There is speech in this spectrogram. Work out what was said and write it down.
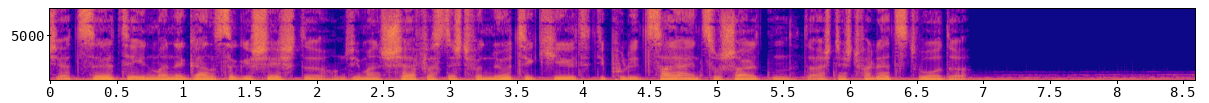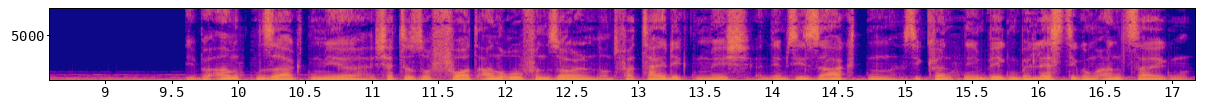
Ich erzählte ihnen meine ganze Geschichte und wie mein Chef es nicht für nötig hielt, die Polizei einzuschalten, da ich nicht verletzt wurde. Die Beamten sagten mir, ich hätte sofort anrufen sollen und verteidigten mich, indem sie sagten, sie könnten ihn wegen Belästigung anzeigen.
